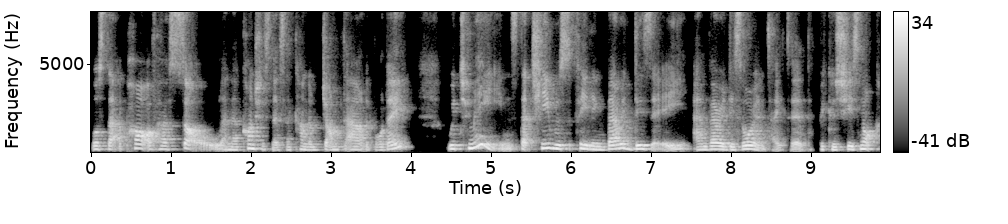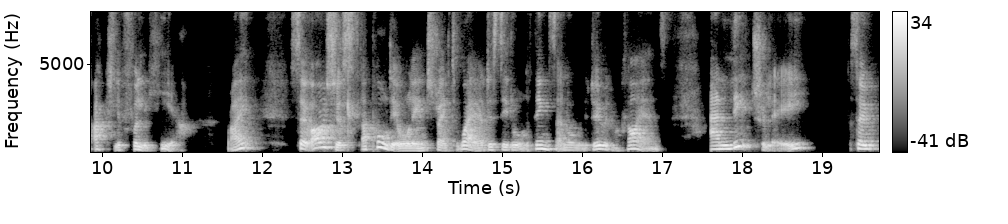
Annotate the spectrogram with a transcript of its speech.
was that a part of her soul and her consciousness had kind of jumped out of the body, which means that she was feeling very dizzy and very disorientated because she's not actually fully here. Right. So I was just, I pulled it all in straight away. I just did all the things I normally do with my clients. And literally, so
